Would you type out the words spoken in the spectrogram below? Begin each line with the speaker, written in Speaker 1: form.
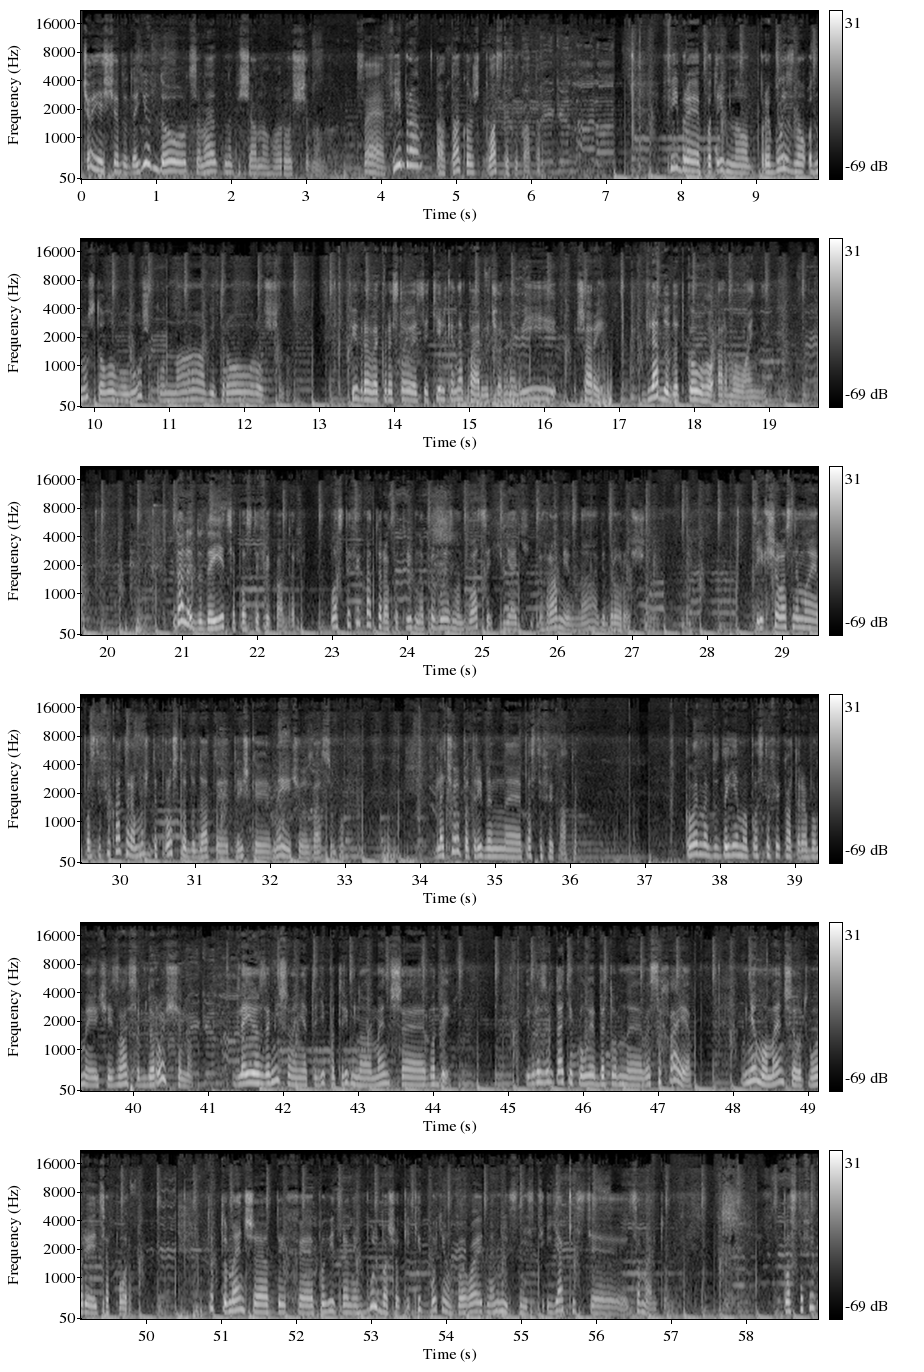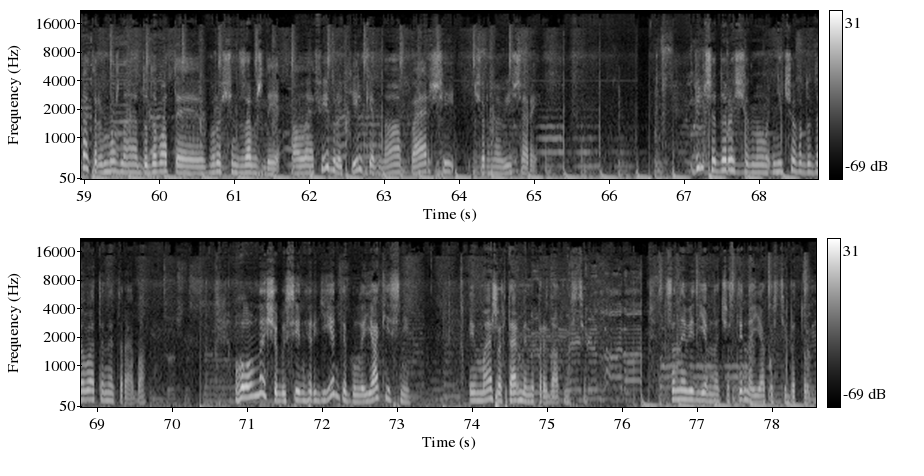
Speaker 1: Що я ще додаю до цементно-піщаного розчину? Це фібра, а також пластифікатор. Фібри потрібно приблизно 1 столову ложку на відро розчину. Фібра використовується тільки на перві чорнові шари для додаткового армування. Далі додається пластифікатор. Пластифікатора потрібно приблизно 25 грамів на відро розчину. Якщо у вас немає пластифікатора, можете просто додати трішки миючого засобу. Для чого потрібен е, пластифікатор? Коли ми додаємо пластифікатор або миючий засіб до розчину, для його замішування тоді потрібно менше води. І в результаті, коли бетон е, висихає, в ньому менше утворюється пор. Тобто менше тих е, повітряних бульбашок, які потім впливають на міцність і якість цементу. Пластифікатор можна додавати в розчин завжди, але фібру тільки на перші чорнові шари. Більше до розчину нічого додавати не треба. Головне, щоб усі інгредієнти були якісні і в межах терміну придатності. Це невід'ємна частина якості бетону.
